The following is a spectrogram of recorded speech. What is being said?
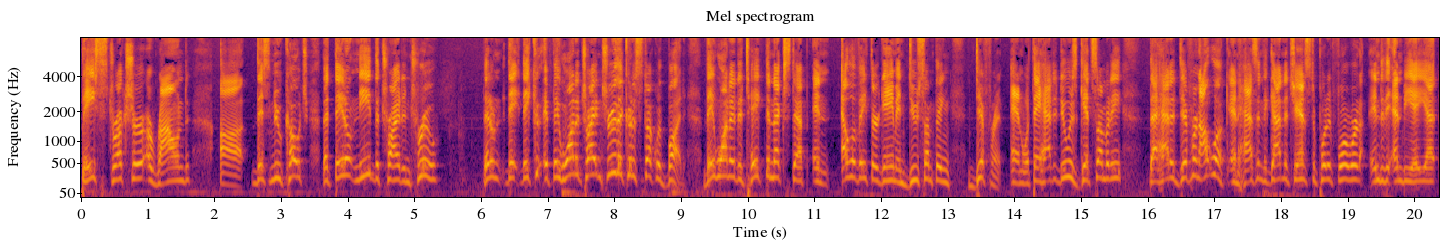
base structure around uh, this new coach that they don't need the tried and true. They don't. They they could if they wanted tried and true, they could have stuck with Bud. They wanted to take the next step and elevate their game and do something different. And what they had to do is get somebody that had a different outlook and hasn't gotten a chance to put it forward into the NBA yet.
